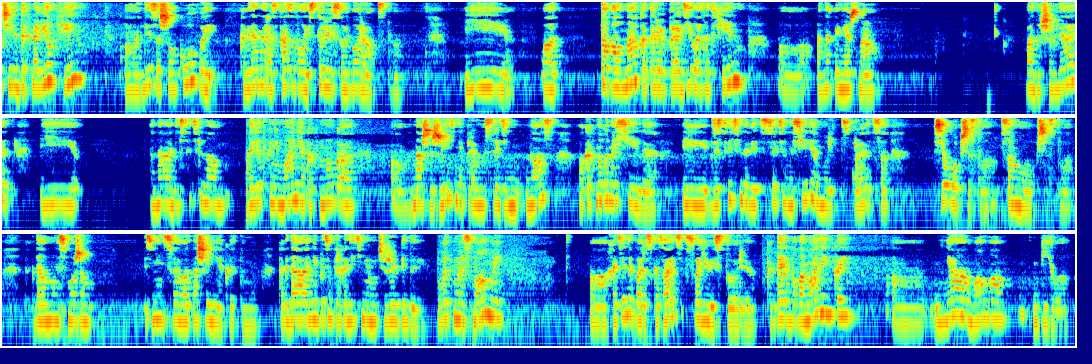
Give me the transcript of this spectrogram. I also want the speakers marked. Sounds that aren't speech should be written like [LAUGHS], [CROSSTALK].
Speaker 1: очень вдохновил фильм а, Лизы Шелковой, когда она рассказывала историю своего рабства. И а, та волна, которая породила этот фильм, а, она, конечно, воодушевляет, и она действительно дает понимание, как много в нашей жизни, прямо среди нас, как много насилия. И действительно, ведь с этим насилием может справиться все общество, само общество, когда мы сможем изменить свое отношение к этому, когда не будем проходить мимо чужой беды. Вот мы с мамой э, хотели бы рассказать свою историю. Когда я была маленькой, э, меня мама била.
